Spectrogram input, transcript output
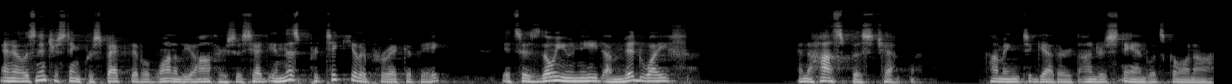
and it was an interesting perspective of one of the authors who said, in this particular pericope, it's as though you need a midwife and a hospice chaplain coming together to understand what's going on.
